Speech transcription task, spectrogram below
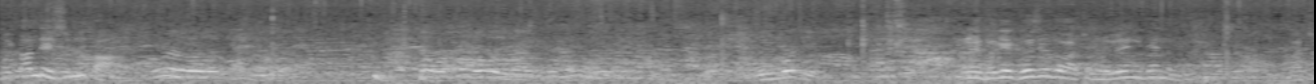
뭐, 딴 데 있습니까? 왜, 왜, 저거 또 먹어도 되고. 문고지. 그래, 그게 거제도가 좀 유행이 됐는데. 맞죠?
